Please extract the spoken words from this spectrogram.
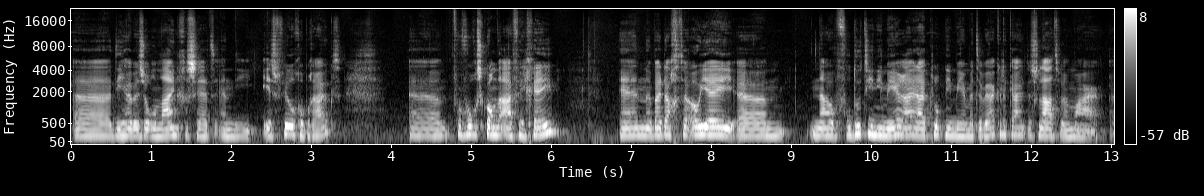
eh, die hebben ze online gezet en die is veel gebruikt. Eh, vervolgens kwam de AVG en wij dachten, oh jee, ehm, nou voldoet hij niet meer, hij, hij klopt niet meer met de werkelijkheid, dus laten we hem maar eh,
